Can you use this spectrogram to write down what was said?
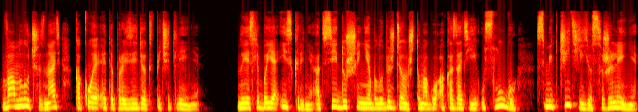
Вам лучше знать, какое это произведет впечатление. Но если бы я искренне, от всей души не был убежден, что могу оказать ей услугу, смягчить ее сожаление,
